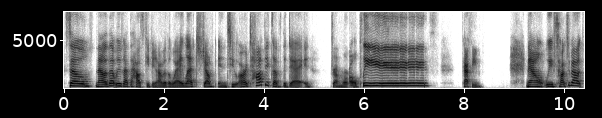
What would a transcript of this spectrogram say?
So now that we've got the housekeeping out of the way, let's jump into our topic of the day. Drum roll, please. Caffeine. Now, we've talked about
